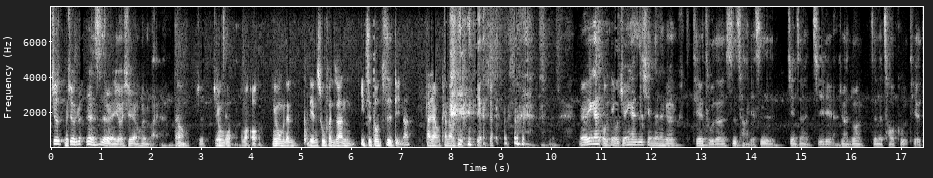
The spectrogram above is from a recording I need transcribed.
就就认认识的人，有一些人会买，但就因为我我们哦，因为我们的脸书粉砖一直都置顶啊，大家有看到可以点一下。没有，应该我我觉得应该是现在那个贴图的市场也是竞争很激烈，就很多真的超酷的贴图。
